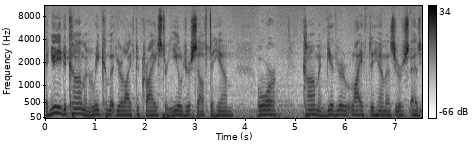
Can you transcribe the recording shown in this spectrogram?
and you need to come and recommit your life to Christ or yield yourself to Him, or come and give your life to Him as your, as,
